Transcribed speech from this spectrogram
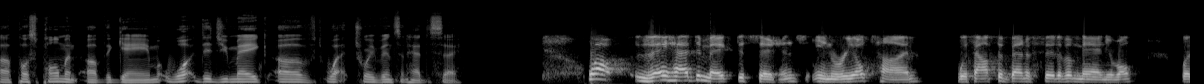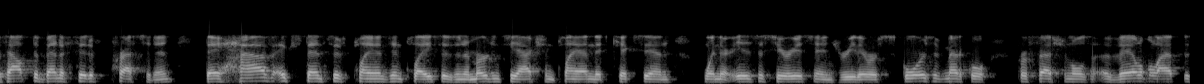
uh, postponement of the game. What did you make of what Troy Vincent had to say? Well, they had to make decisions in real time without the benefit of a manual, without the benefit of precedent. They have extensive plans in place as an emergency action plan that kicks in when there is a serious injury. There are scores of medical professionals available at the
